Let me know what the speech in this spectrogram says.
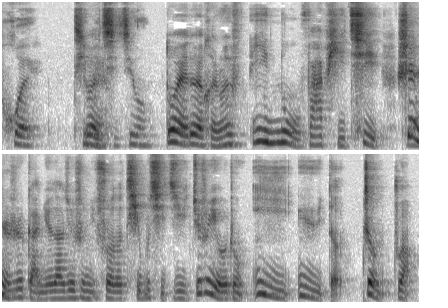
会提不起劲，对对，很容易易怒发脾气，甚至是感觉到就是你说的提不起劲，就是有一种抑郁的症状，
